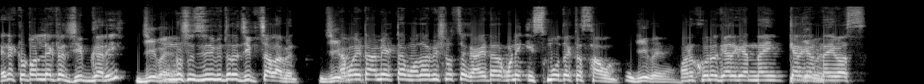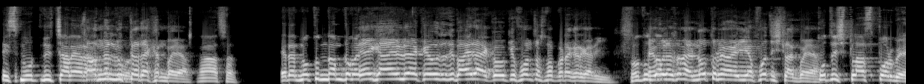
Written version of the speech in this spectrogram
এটা টোটালি একটা জিপ গাড়ি। জি ভাইয়া। পনেরোশো সিসির ভিতরে জিপ চালাবেন। এবং এটা আমি একটা মজার বিষয় হচ্ছে গাড়িটার অনেক স্মুথ একটা সাউন্ড জি ভাইয়া। মানে কোনো গ্যার গ্যার নাই ক্যার গ্যার নাই বাস। স্মুথলি চালায় আর সামনের লুকটা দেখেন ভাইয়া। আচ্ছা। এটা নতুন দাম তো এই গাড়ি লয়ে কেউ যদি বাইরে কেউ কি পঞ্চাশ লক্ষ টাকার গাড়ি? নতুন নতুন ইয়ে পঁচিশ লাখ ভাইয়া। পঁচিশ প্লাস পড়বে।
